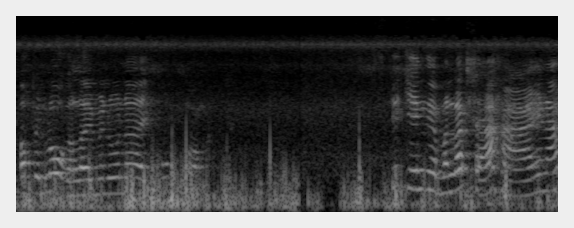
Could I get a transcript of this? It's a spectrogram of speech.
เขาเป็นโรคอะไรไม่รู้นะไอ้คุกของที่จริงเนี่ยมันรักษาหายนะ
